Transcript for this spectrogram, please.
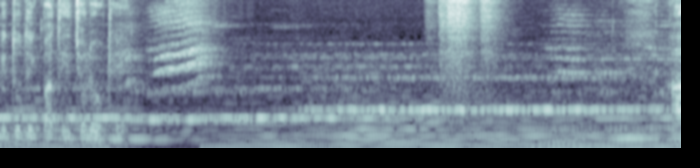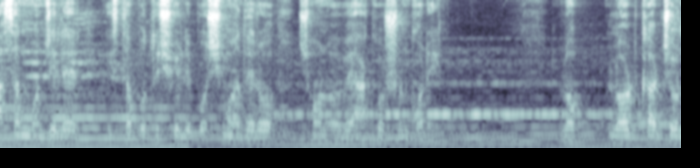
বিদ্যুতিক বাতি চলে ওঠে। আহসান মঞ্জিলের স্থাপত্যশৈলী পশ্চিমাদেরও সমানভাবে আকর্ষণ করে। লর্ড কার্জন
